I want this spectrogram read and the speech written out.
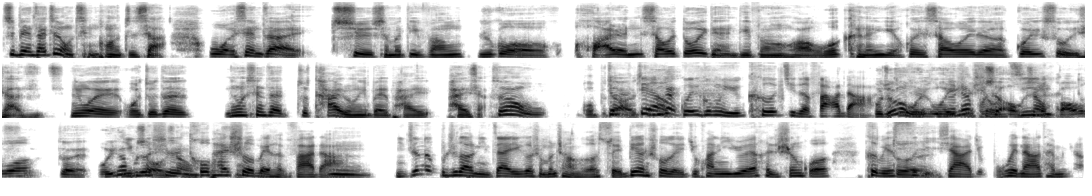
即便在这种情况之下，我现在去什么地方，如果华人稍微多一点的地方的话，我可能也会稍微的归宿一下自己，因为我觉得，因为现在就太容易被拍拍下，虽然我。我不知道，这要归功于科技的发达。我觉得我我应该不是偶像包袱，对我应该不是偶像。一个是偷拍设备很发达，嗯，你真的不知道你在一个什么场合随便说了一句话，你以为很生活，特别私底下就不会拿到台面上，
